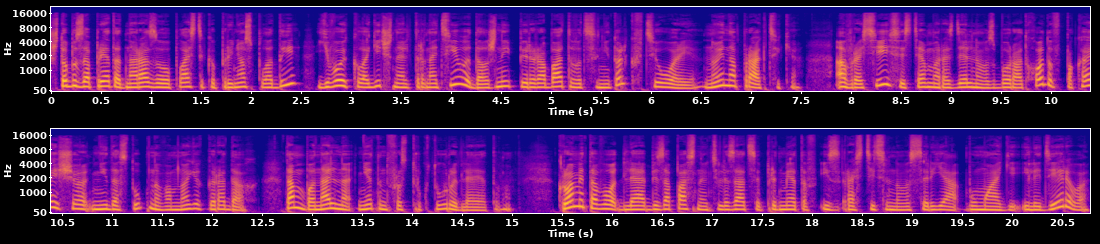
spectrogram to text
Чтобы запрет одноразового пластика принес плоды, его экологичные альтернативы должны перерабатываться не только в теории, но и на практике. А в России система раздельного сбора отходов пока еще недоступна во многих городах. Там банально нет инфраструктуры для этого. Кроме того, для безопасной утилизации предметов из растительного сырья, бумаги или дерева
